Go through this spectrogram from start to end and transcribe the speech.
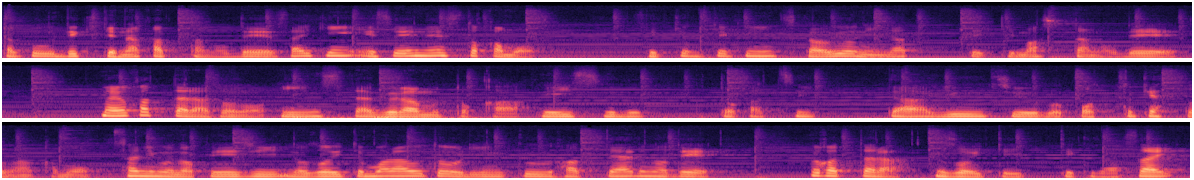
全くできてなかったので最近 SNS とかも積極的に使うようになってきましたので、まあ、よかったらそのインスタグラムとか Facebook とか Twitter、YouTube、ポッドキャストなんかもサニムのページ覗いてもらうとリンク貼ってあるのでよかったら覗いていってください。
